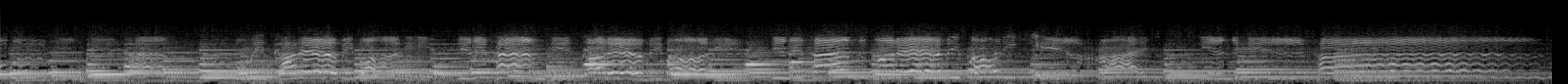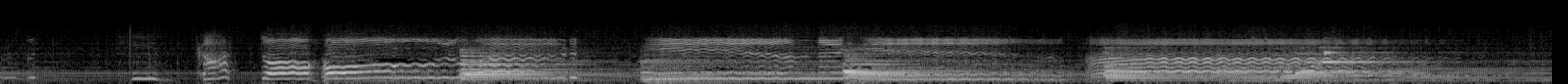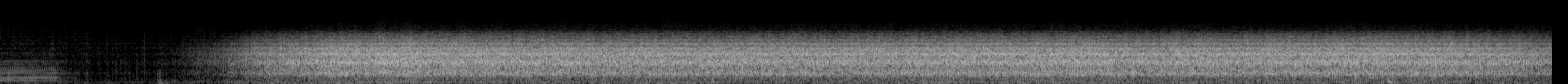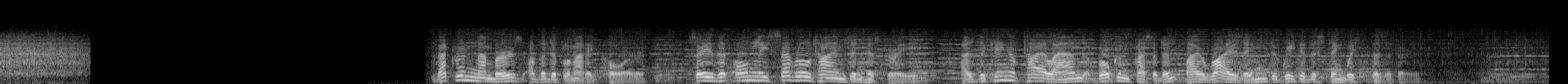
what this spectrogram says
Veteran members of the diplomatic corps say that only several times in history has the King of Thailand broken precedent by rising to greet a distinguished visitor.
